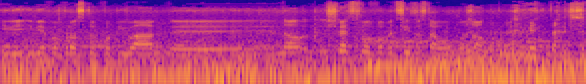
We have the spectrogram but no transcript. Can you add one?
i, mnie po prostu pobiła, no śledztwo wobec niej zostało umorzone. także,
